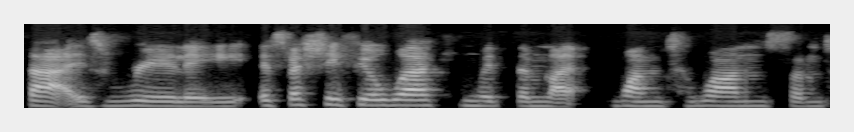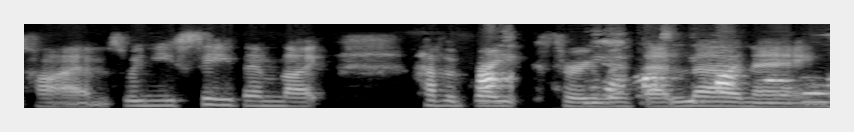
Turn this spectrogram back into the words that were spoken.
that is really, especially if you're working with them like one to one sometimes, when you see them like have a breakthrough yeah, with their learning.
